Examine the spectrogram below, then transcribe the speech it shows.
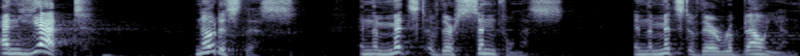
And yet, notice this, in the midst of their sinfulness, in the midst of their rebellion,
